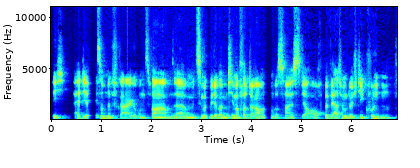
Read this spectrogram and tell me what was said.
Ich hätte jetzt noch eine Frage und zwar ähm, jetzt sind wir wieder beim Thema Vertrauen. Das heißt ja auch Bewertung durch die Kunden.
